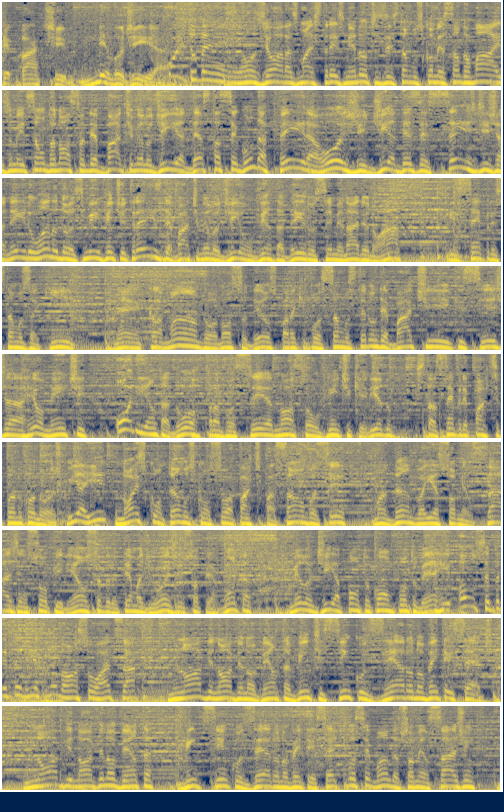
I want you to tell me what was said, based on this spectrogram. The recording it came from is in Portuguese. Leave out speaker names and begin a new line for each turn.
Debate Melodia.
Muito bem, 11 horas mais 3 minutos. Estamos começando mais uma edição do nosso Debate Melodia desta segunda-feira, hoje, dia 16 de janeiro, ano 2023. Debate Melodia, um verdadeiro seminário no ar. E sempre estamos aqui, né, clamando ao nosso Deus para que possamos ter um debate que seja realmente orientador para você, nosso ouvinte querido, que está sempre participando conosco. E aí, nós contamos com sua participação, você mandando aí a sua mensagem sua opinião sobre o tema de hoje, sua pergunta, melodia.com.br ou se preferir no nosso WhatsApp 9990 25097. 9990 25097. Você manda sua mensagem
